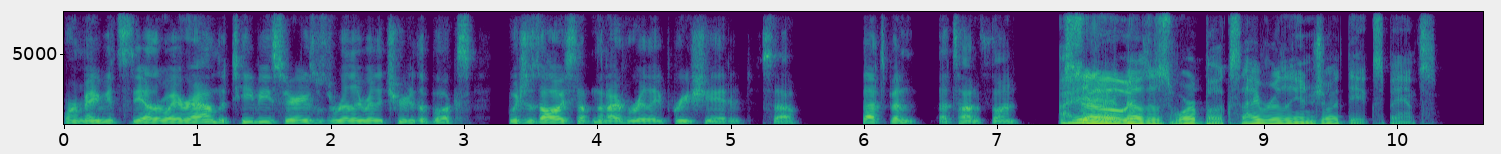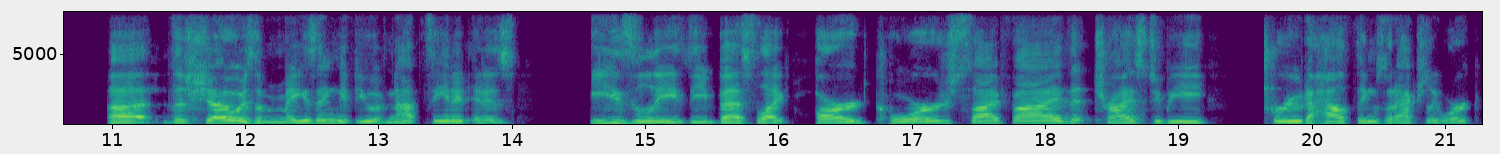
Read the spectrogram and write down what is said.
Or maybe it's the other way around. The TV series was really, really true to the books, which is always something that I've really appreciated. So that's been a ton of fun. I didn't even know those were books. I really enjoyed The Expanse. Uh, the show is amazing. If you have not seen it, it is easily the best like hardcore sci-fi that tries to be true to how things would actually work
